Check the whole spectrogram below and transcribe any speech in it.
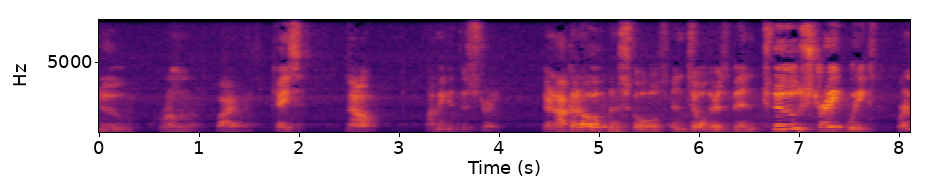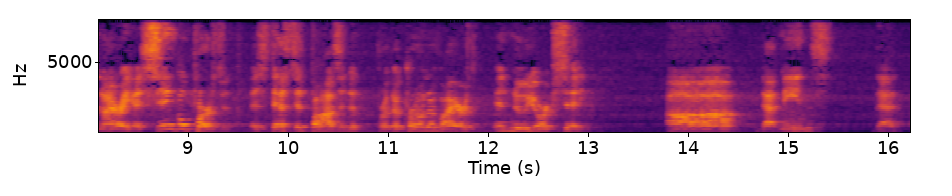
new coronavirus cases. Now, let me get this straight. They're not going to open schools until there's been two straight weeks where not a single person has tested positive for the coronavirus in New York City. Uh, that means that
